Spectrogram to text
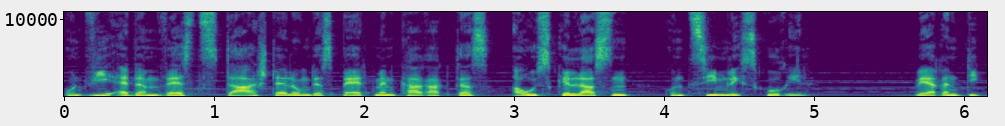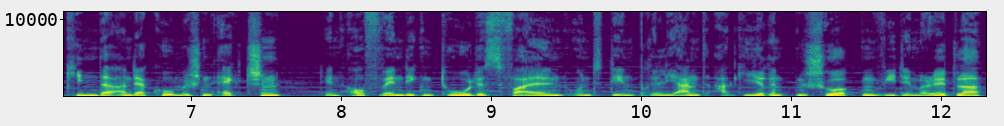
und wie Adam Wests Darstellung des Batman-Charakters ausgelassen und ziemlich skurril. Während die Kinder an der komischen Action, den aufwendigen Todesfallen und den brillant agierenden Schurken wie dem Riddler,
